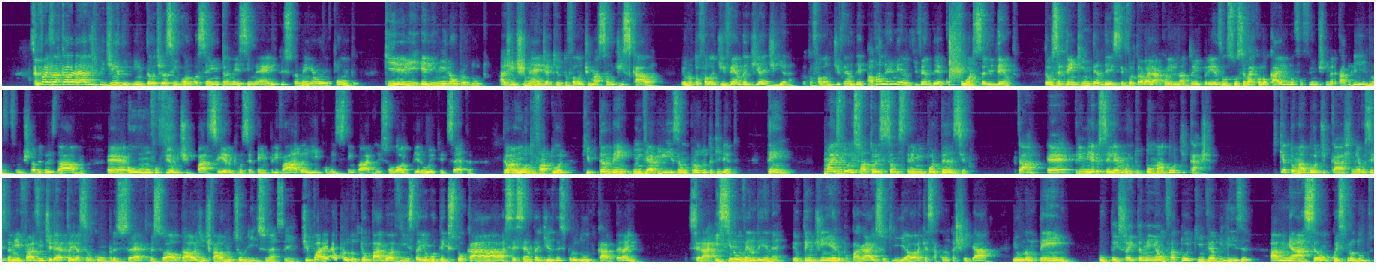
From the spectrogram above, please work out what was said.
Você faz a caralhada de pedido. Então, tipo assim, quando você entra nesse mérito, isso também é um ponto que ele elimina o produto a gente mede aqui, eu estou falando de uma ação de escala. Eu não estou falando de venda dia a dia, né? Eu estou falando de vender para valer mesmo, de vender com força ali dentro. Então você tem que entender se você for trabalhar com ele na tua empresa ou se você vai colocar ele no fulfillment do Mercado Livre, no fulfillment da B2W, é, ou num fulfillment parceiro que você tem privado aí, como existem vários, aí Solog, P8, etc. Então é um outro fator que também inviabiliza um produto aqui dentro. Tem mais dois fatores que são de extrema importância. Tá? É, primeiro, se ele é muito tomador de caixa. O que é tomador de caixa, né? Vocês também fazem direto aí ação com o preço certo, pessoal, tal. A gente fala muito sobre isso, né? Sim. Tipo, ah, é o produto que eu pago à vista e eu vou ter que estocar 60 dias desse produto? Cara, peraí. Será? E se não vender, né? Eu tenho dinheiro para pagar isso aqui, a hora que essa conta chegar, eu não tenho. Puta, isso aí também é um fator que inviabiliza a minha ação com esse produto.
